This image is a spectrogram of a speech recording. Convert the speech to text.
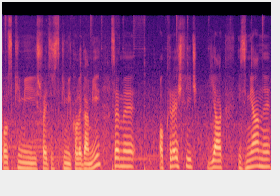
polskimi i szwajcarskimi kolegami. Chcemy określić, jak zmiany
